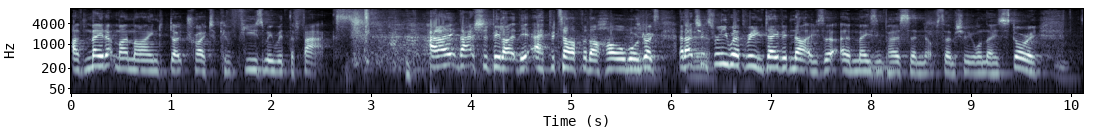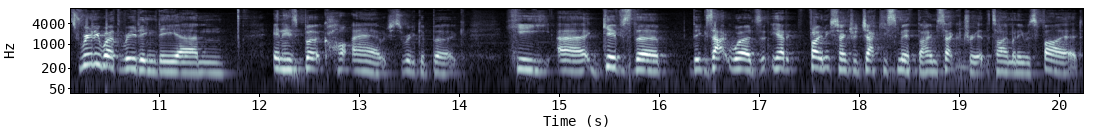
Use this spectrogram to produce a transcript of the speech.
I've made up my mind, don't try to confuse me with the facts. and I think that should be like the epitaph for the whole war on drugs. And actually, yeah. it's really worth reading David Nutt, who's an amazing person. Obviously, I'm sure you all know his story. It's really worth reading the, um, in his book, Hot Air, which is a really good book. He uh, gives the, the exact words. He had a phone exchange with Jacqui Smith, the Home Secretary, at the time when he was fired.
